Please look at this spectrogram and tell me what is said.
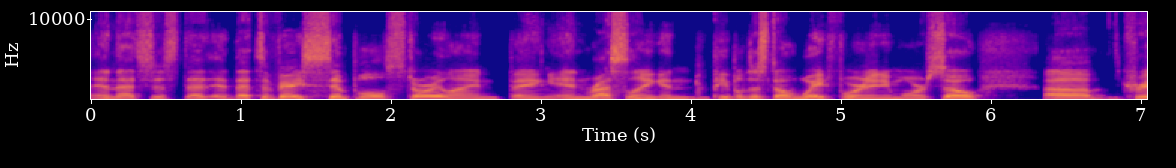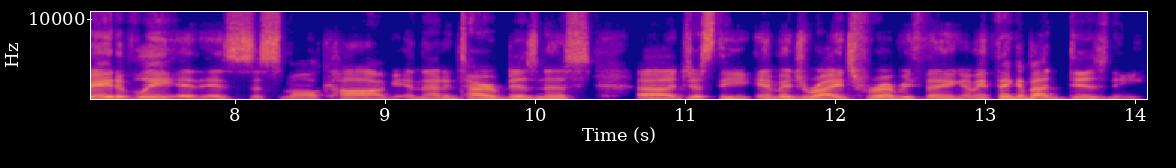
and that's just that. That's a very simple storyline thing in wrestling, and people just don't wait for it anymore. So uh, creatively, it is a small cog in that entire business. Uh, just the image rights for everything. I mean, think about Disney.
